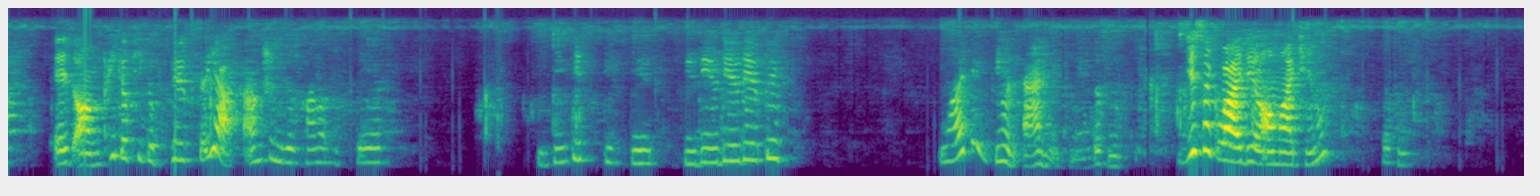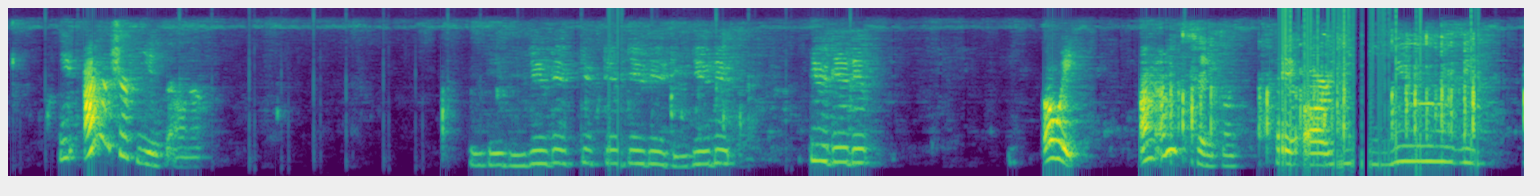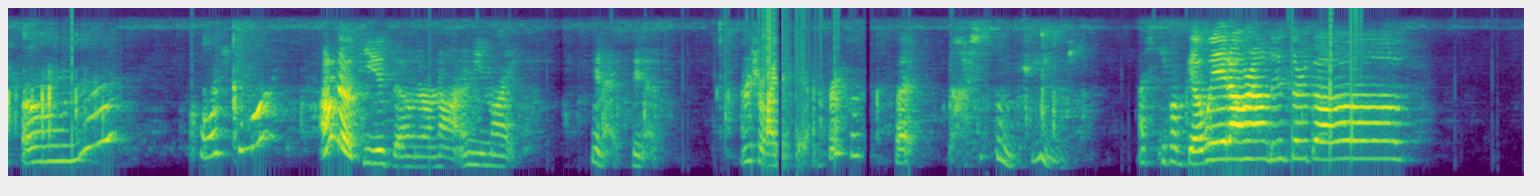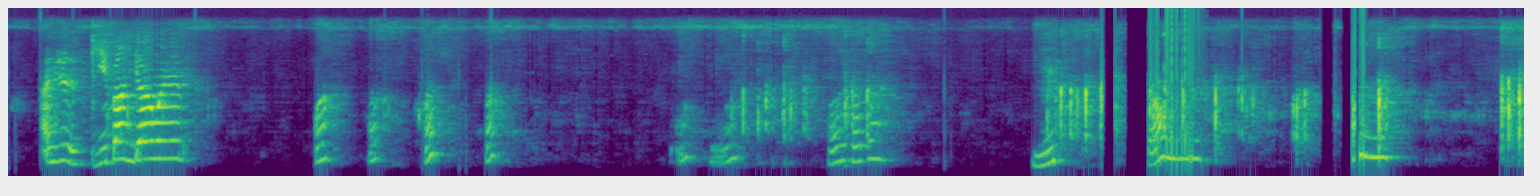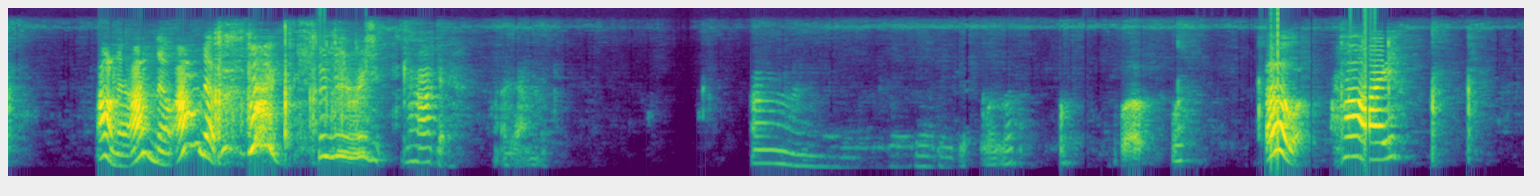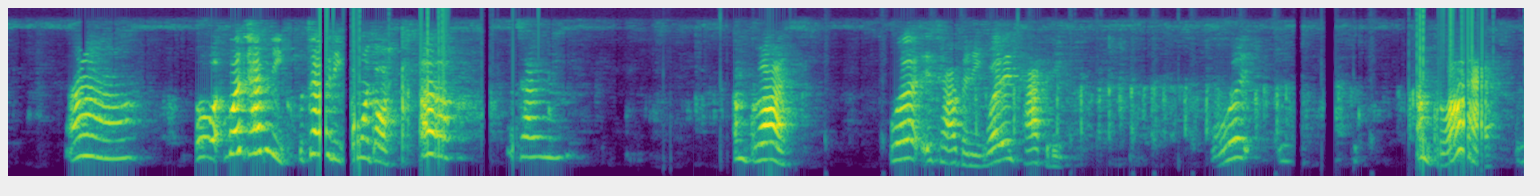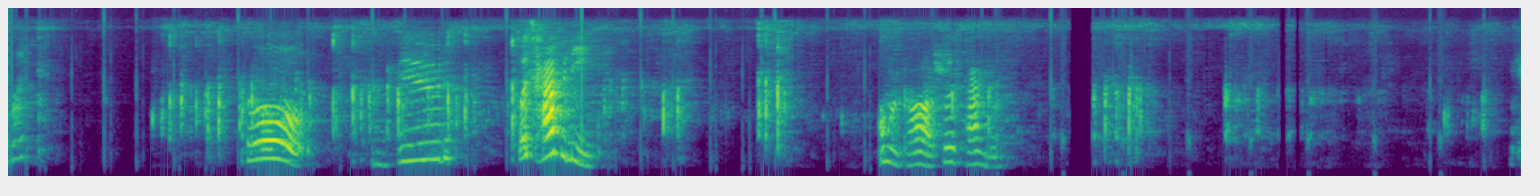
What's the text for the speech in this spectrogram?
is um Pika Pika Poop. So yeah, I'm just gonna go climb up the stairs. Do do do do do do do do do do. Why is he doing anime command? Doesn't just like what I did on my channel. Doesn't. I'm not sure if he is the owner. Do do do do do do do do do do do do do do. Oh wait, I'm I'm gonna something. Hey, are you the owner? Question mark? I don't know if he is the owner or not. I mean, like, who knows? Who knows? I'm not sure why I did on purpose, but gosh, this thing's huge. I just keep on going around in circles. I just keep on going. What? What? What? What? What? What is that? Hmm? I don't know. I don't know. I don't know. Ah, okay. Okay. Um. Oh, hi. Oh. Oh, what's happening? What's happening? Oh my gosh. Oh, what's happening? Oh I'm glass. What is happening? What is happening? What? Oh I'm glass. What? Oh, dude. What's happening? Oh my gosh, what is happening?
